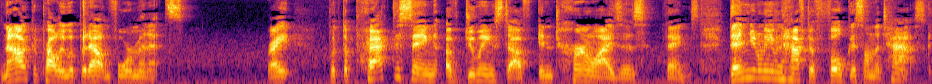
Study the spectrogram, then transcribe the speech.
Now I could probably whip it out in four minutes, right? But the practicing of doing stuff internalizes things. Then you don't even have to focus on the task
